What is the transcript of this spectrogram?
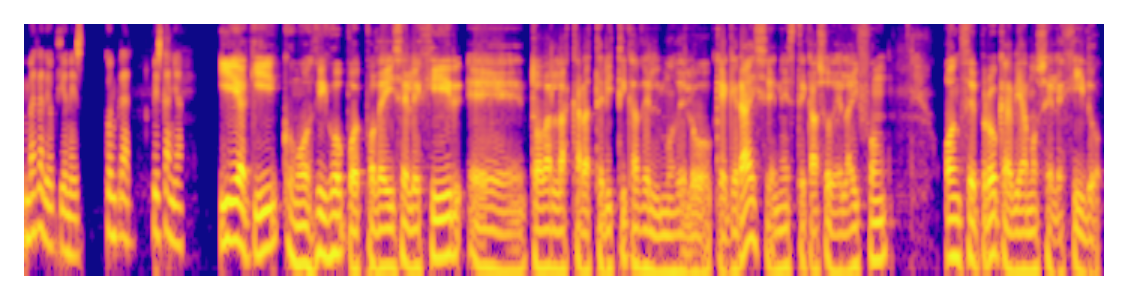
Barra de opciones. Comprar. Pestaña. y aquí, como os digo, pues podéis elegir eh, todas las características del modelo que queráis, en este caso del iPhone 11 Pro que habíamos elegido,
